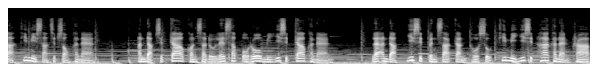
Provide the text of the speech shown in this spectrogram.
ตะที่มี 32 คะแนน อันดับ 19 คอนซาโดเลซัปโปโรมี 29 คะแนน และอันดับ 20 เป็นซากันโทสุที่มี 25 คะแนนครับ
